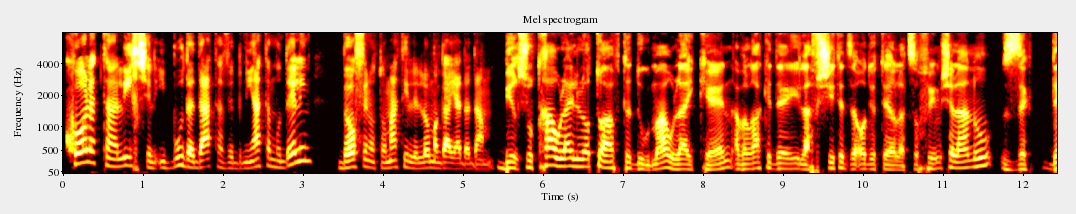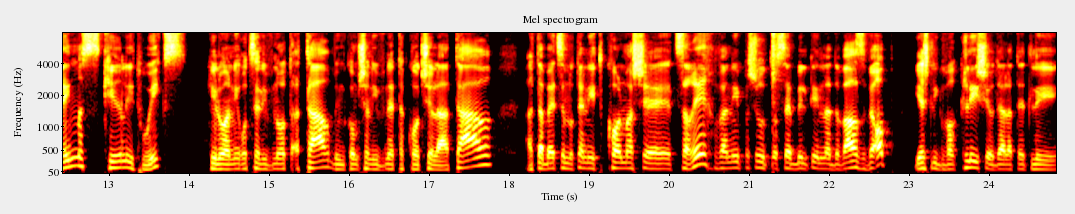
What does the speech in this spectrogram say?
כל התהליך של עיבוד הדאטה ובניית המודלים באופן אוטומטי ללא מגע יד אדם. ברשותך, אולי לא תאהב את הדוגמה, אולי כן, אבל רק כדי להפשיט את זה עוד יותר לצופים שלנו, זה די מזכיר לי את וויקס. כאילו, אני רוצה לבנות אתר, במקום שאני אבנה את הקוד של האתר, אתה בעצם נותן לי את כל מה שצריך, ואני פשוט עושה בלתי לדבר הזה, והופ, יש לי כבר כלי שיודע לתת לי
